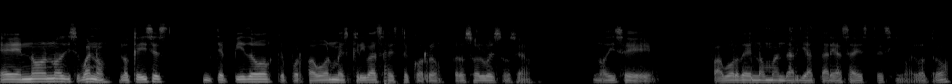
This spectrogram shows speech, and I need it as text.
Eh, no, no dice, bueno, lo que dice es, te pido que por favor me escribas a este correo, pero solo eso, o sea, no dice favor de no mandar ya tareas a este, sino al otro.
